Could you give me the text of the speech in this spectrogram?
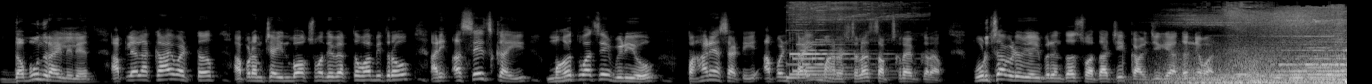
दबून राहिलेले आहेत. आपल्याला काय वाटतं? आपण आमच्या इनबॉक्समध्ये व्यक्त व्हा मित्र. आणि असेच काही महत्त्वाचे व्हिडिओ पाहण्यासाठी आपण टाईम महाराष्ट्राला सबस्क्राईब करा. पुढचा व्हिडिओ येईपर्यंत स्वतःची काळजी घ्या. धन्यवाद.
